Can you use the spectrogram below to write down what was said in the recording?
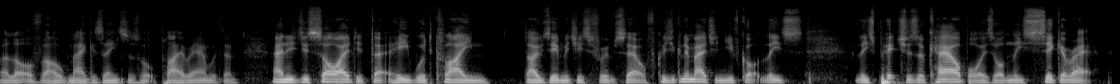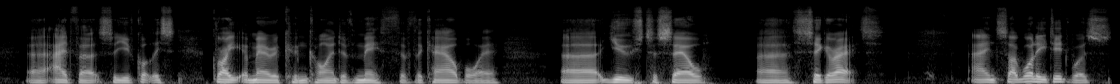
a lot of old magazines and sort of play around with them. And he decided that he would claim those images for himself because you can imagine you've got these these pictures of cowboys on these cigarette uh, adverts. So you've got this great American kind of myth of the cowboy uh, used to sell uh, cigarettes. And so what he did was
